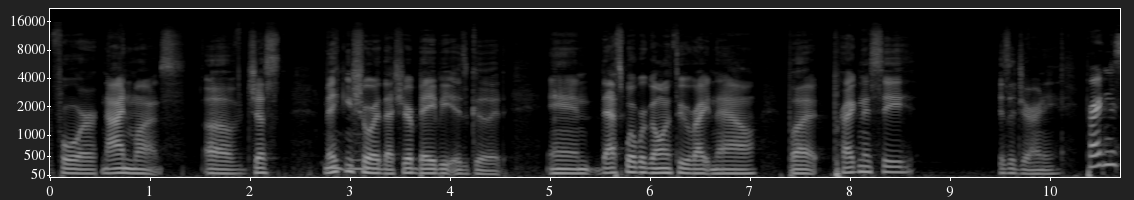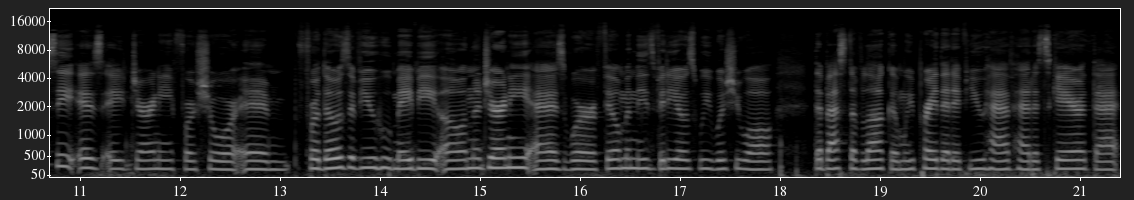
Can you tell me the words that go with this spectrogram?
for nine months of just making Mhm. sure that your baby is good. And that's what we're going through right now. But pregnancy is a journey. Pregnancy is a journey for sure. And for those of you who may be on the journey as we're filming these videos, we wish you all the best of luck. And we pray that if you have had a scare, that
